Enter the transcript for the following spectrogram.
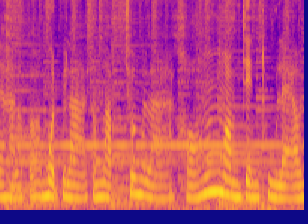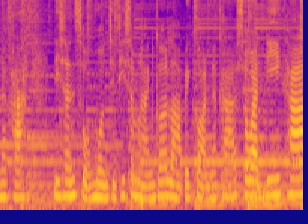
นะคะ แล้วก็หมดเวลาสำหรับช่วงเวลาของมอมเจนทูแล้วนะคะ ดิฉันสวงมนสิทธิสมานก็ลาไปก่อนนะคะ สวัสดีค่ะ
